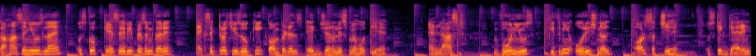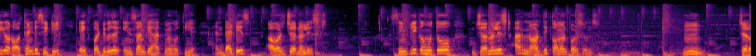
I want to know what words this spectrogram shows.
कहाँ से न्यूज़ लाएँ, उसको कैसे रिप्रेजेंट करें एक्सेट्रा चीज़ों की कॉम्पिटेंस एक जर्नलिस्ट में होती है। एंड लास्ट वो न्यूज़ कितनी ओरिजिनल और सच्ची है। उसकी गारंटी और ऑथेंटिसिटी एक पर्टिकुलर इंसान के हाथ में होती है and that is our journalist simply कहूँ तो journalist are not the common person चलो,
